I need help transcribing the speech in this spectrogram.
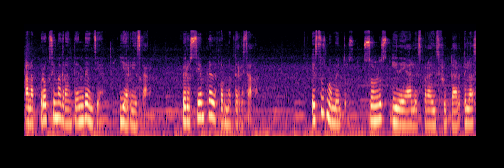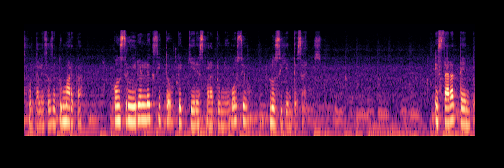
a la próxima gran tendencia y arriesgar, pero siempre de forma aterrizada. Estos momentos son los ideales para disfrutar de las fortalezas de tu marca, construir el éxito que quieres para tu negocio los siguientes años. Estar atento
